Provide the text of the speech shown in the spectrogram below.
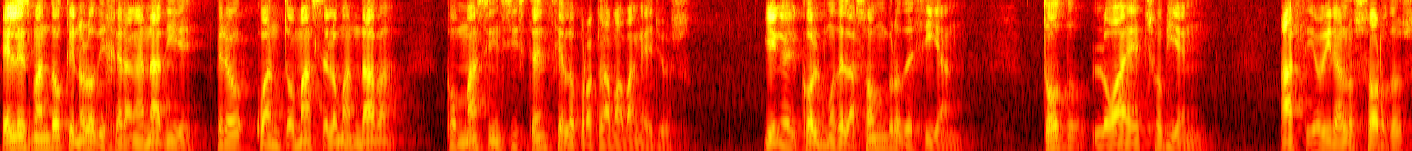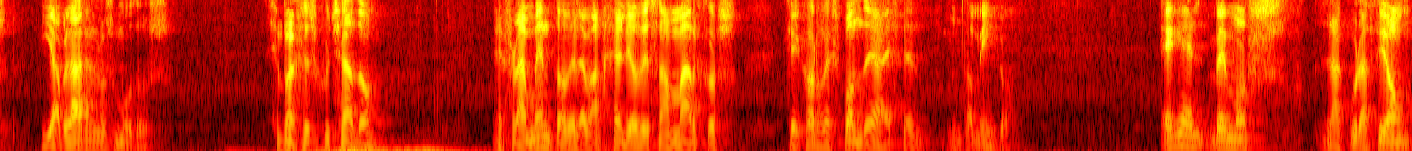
Él les mandó que no lo dijeran a nadie, pero cuanto más se lo mandaba, con más insistencia lo proclamaban ellos. Y en el colmo del asombro decían, Todo lo ha hecho bien, hace oír a los sordos y hablar a los mudos. Hemos escuchado el fragmento del Evangelio de San Marcos que corresponde a este domingo. En él vemos la curación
